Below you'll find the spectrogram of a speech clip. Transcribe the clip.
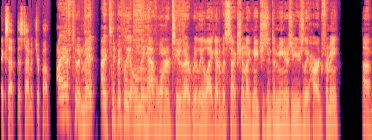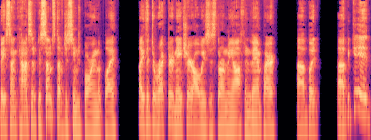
Except this time it's your Po. I have to admit, I typically only have one or two that I really like out of a section. Like natures and demeanors are usually hard for me, uh, based on concept, because some stuff just seems boring to play. Like the director nature always has thrown me off in Vampire, uh, but uh, it,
